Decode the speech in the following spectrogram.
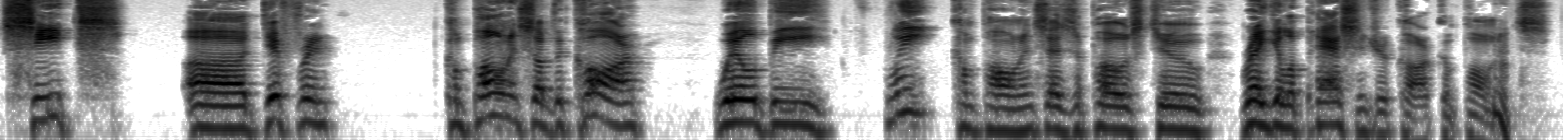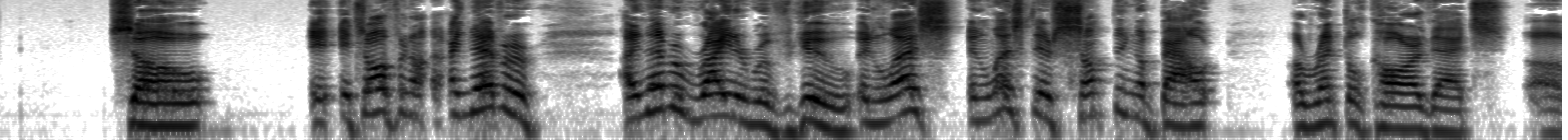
seats, uh, different components of the car will be fleet components as opposed to regular passenger car components. Hmm. So it, it's often I never I never write a review unless unless there's something about a rental car that's uh,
